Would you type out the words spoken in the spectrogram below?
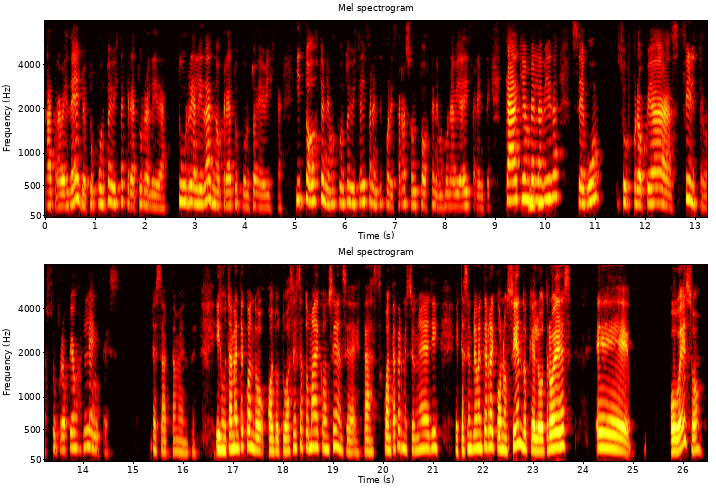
a través de ello. Tu punto de vista crea tu realidad. Tu realidad no crea tu punto de vista. Y todos tenemos puntos de vista diferentes, por esta razón todos tenemos una vida diferente. Cada quien ve la vida según sus propios filtros, sus propios lentes. Exactamente. Y justamente cuando, cuando tú haces esa toma de conciencia, estás, ¿cuánta permisión hay allí? Estás simplemente reconociendo que el otro es eh, obeso,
